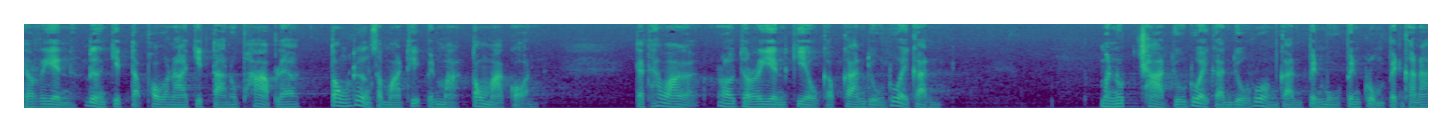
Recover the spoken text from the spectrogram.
จะเรียนเรื่องจิตภาวนาจิตตานุภาพแล้วต้องเรื่องสมาธิเป็นมาต้องมาก่อน แต่ถ้าว่าเราจะเรียนเกี่ยวกับการอยู่ด้วยกัน มนุษย์ชาติอยู่ด้วยกันอยู่ร่วมกันเป็นหมู่เป็นกลุ่มเป็นคณะ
